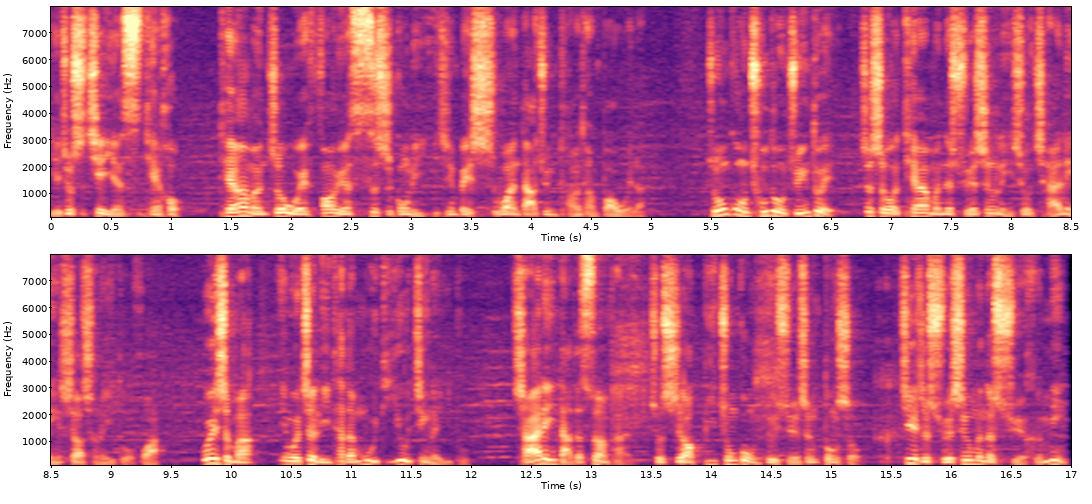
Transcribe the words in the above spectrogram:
也就是戒严四天后，天安门周围方圆四十公里已经被十万大军团团包围了。中共出动军队，这时候天安门的学生领袖柴林笑成了一朵花。为什么？因为这离他的目的又近了一步。柴林打的算盘就是要逼中共对学生动手，借着学生们的血和命，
